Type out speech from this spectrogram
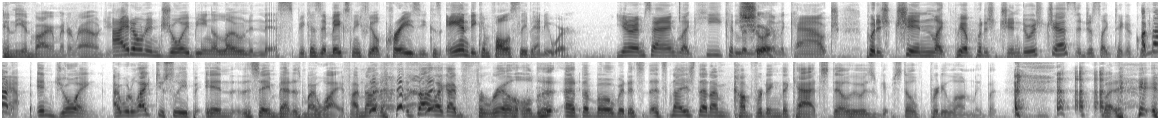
in the environment around you. I don't enjoy being alone in this because it makes me feel crazy because Andy can fall asleep anywhere. You know what I'm saying? Like he could literally Sure. be on the couch, put his chin, like he'll put his chin to his chest and just like take a quick I'm not nap. enjoying. I would like to sleep in the same bed as my wife. I'm not. it's not like I'm thrilled at the moment. It's it's nice that I'm comforting the cat still, who is still pretty lonely. But but it,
